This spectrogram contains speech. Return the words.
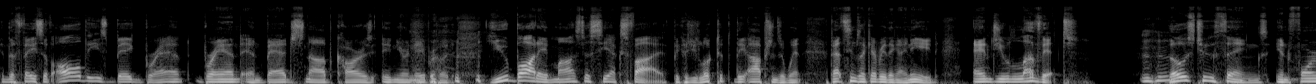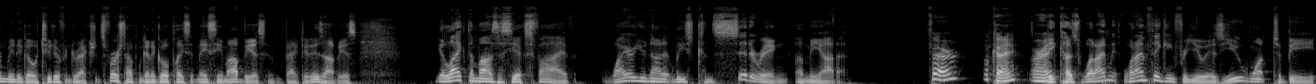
in the face of all these big brand brand and badge snob cars in your neighborhood, you bought a Mazda CX-5 because you looked at the options and went, "That seems like everything I need," and you love it. Mm-hmm. Those two things informed me to go two different directions. First off, I'm going to go a place that may seem obvious. In fact, it is obvious. You like the Mazda CX-5. Why are you not at least considering a Miata? fair. Okay. All right. Because what I'm what I'm thinking for you is you want to be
